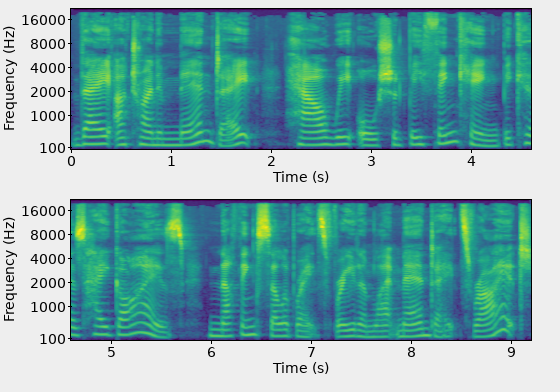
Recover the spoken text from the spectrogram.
they are trying to mandate how we all should be thinking because, hey guys, nothing celebrates freedom like mandates, right?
